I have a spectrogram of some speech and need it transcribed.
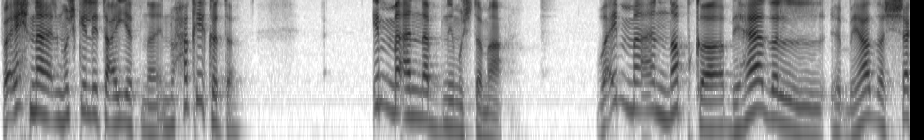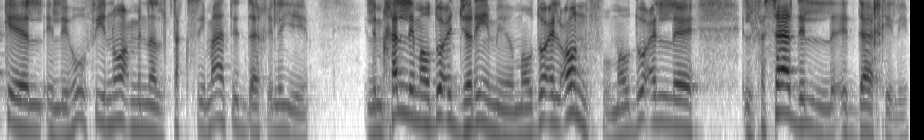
فإحنا المشكلة تعيتنا إنه حقيقة إما أن نبني مجتمع وإما أن نبقى بهذا بهذا الشكل اللي هو في نوع من التقسيمات الداخلية اللي مخلي موضوع الجريمة وموضوع العنف وموضوع الفساد الداخلي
